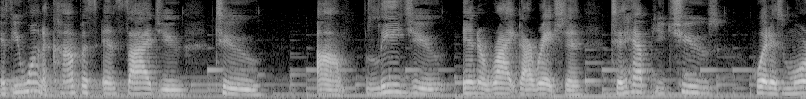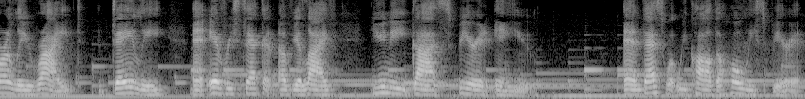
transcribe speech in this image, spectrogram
if you want a compass inside you to um, lead you in the right direction, to help you choose what is morally right daily and every second of your life, you need God's Spirit in you. And that's what we call the Holy Spirit.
